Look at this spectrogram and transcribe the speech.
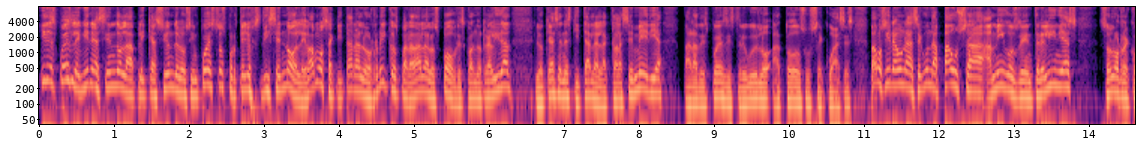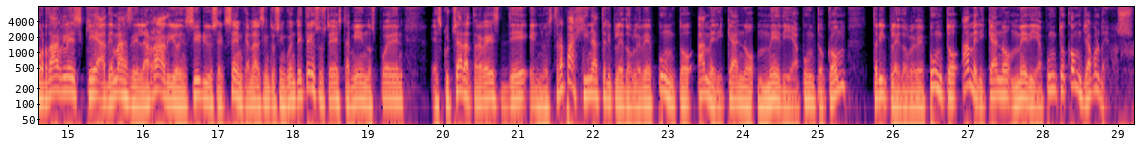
y después le viene haciendo la aplicación de los impuestos porque ellos dicen, no, le vamos a quitar a los ricos para darle a los pobres, cuando en realidad lo que hacen es quitarle a la clase media para después distribuirlo a todos sus secuaces. Vamos a ir a una segunda pausa, amigos de Entre Líneas. Solo recordarles que además de la radio en Sirius XM, canal 153, ustedes también nos pueden escuchar a través de nuestra página www.americanomedia.com, www.americanomedia.com. Ya volvemos.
